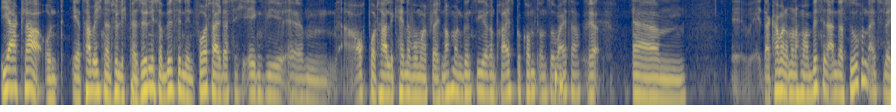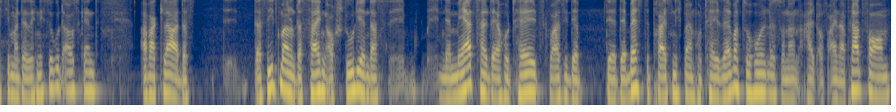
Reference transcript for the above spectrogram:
Ja, klar. Und jetzt habe ich natürlich persönlich so ein bisschen den Vorteil, dass ich irgendwie ähm, auch Portale kenne, wo man vielleicht nochmal einen günstigeren Preis bekommt und so weiter. Ja. Ähm, äh, da kann man immer noch mal ein bisschen anders suchen, als vielleicht jemand, der sich nicht so gut auskennt. Aber klar, das, das sieht man und das zeigen auch Studien, dass in der Mehrzahl der Hotels quasi der, der, der beste Preis nicht beim Hotel selber zu holen ist, sondern halt auf einer Plattform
